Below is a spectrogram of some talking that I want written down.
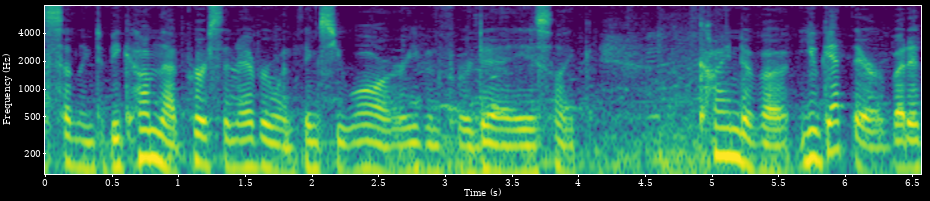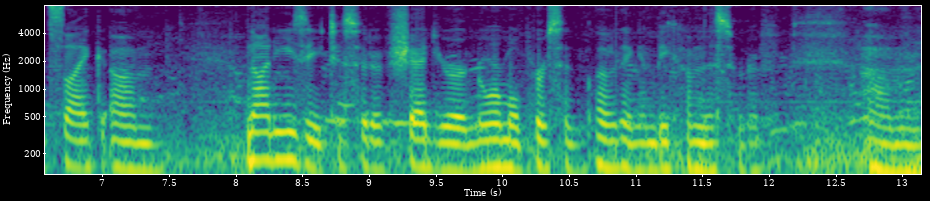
suddenly to become that person everyone thinks you are, even for a day, is like kind of a you get there, but it's like um, not easy to sort of shed your normal person clothing and become this sort of um,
